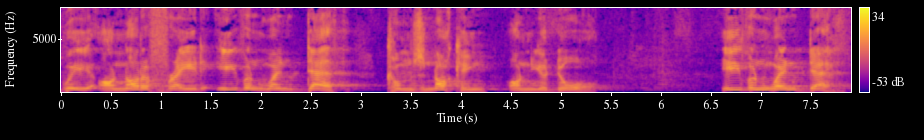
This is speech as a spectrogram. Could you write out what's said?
we are not afraid even when death comes knocking on your door. Even when death,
